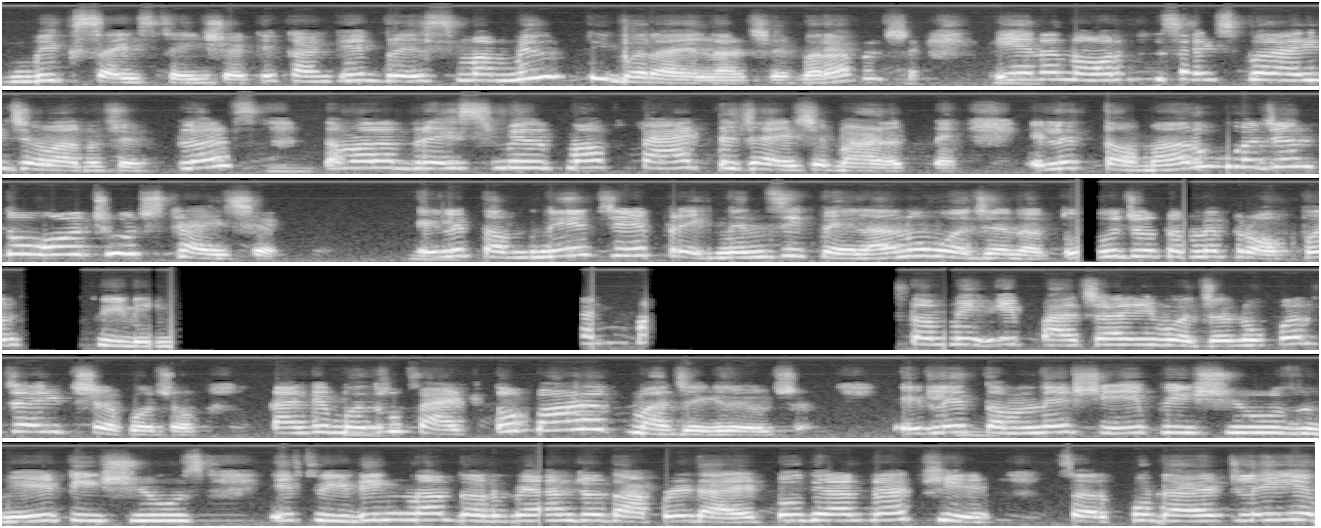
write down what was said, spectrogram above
બિગ સાઇઝ થઈ શકે કારણ કે બ્રેસ્ટમાં મિલ્કથી ભરાયેલા છે બરાબર છે? એ એના નોર્મલ સાઇઝ પર આવી જવાનું છે. પ્લસ તમારા બ્રેસ્ટ મિલ્કમાં ફેટ જાય છે બાળકને. એટલે તમારું વજન તો ઓછું જ થાય છે. એટલે તમને જે પ્રેગ્નન્સી પહેલાનું વજન હતું જો તમે પ્રોપર ફીડિંગ તમે એ પાછા એ વજન ઉપર જઈ જ શકો છો. કારણ કે બધું ફેટ તો બાળકમાં જઈ રહ્યું છે. એટલે તમને શેપ ઇશ્યુઝ વેટ ઇશ્યુઝ એ ફીડિંગના દરમિયાન જો આપણે ડાયટનું ધ્યાન રાખીએ સરખું ડાયટ લઈએ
